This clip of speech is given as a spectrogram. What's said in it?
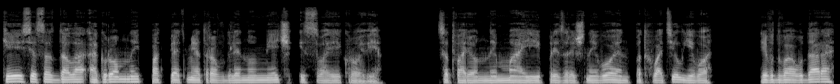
Кейси создала огромный под пять метров в длину меч из своей крови. Сотворенный Майей призрачный воин подхватил его и в два удара,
